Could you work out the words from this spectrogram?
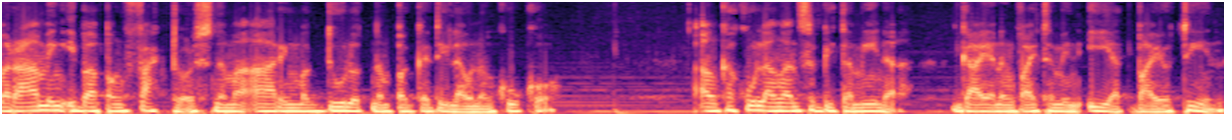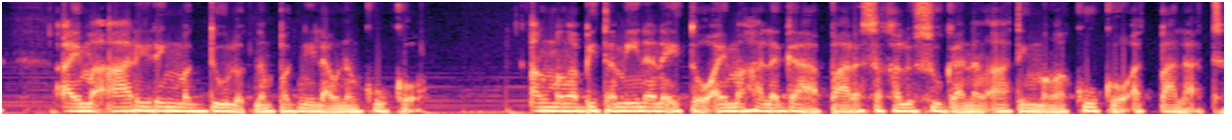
Maraming iba pang factors na maaring magdulot ng pagkadilaw ng kuko. Ang kakulangan sa bitamina, gaya ng vitamin E at biotin, ay maaari ring magdulot ng pagnilaw ng kuko. Ang mga bitamina na ito ay mahalaga para sa kalusugan ng ating mga kuko at balat.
